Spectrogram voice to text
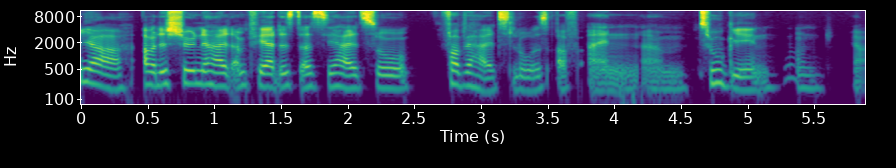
Ja, aber das Schöne halt am Pferd ist, dass sie halt so vorbehaltslos auf einen ähm, zugehen und ja.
